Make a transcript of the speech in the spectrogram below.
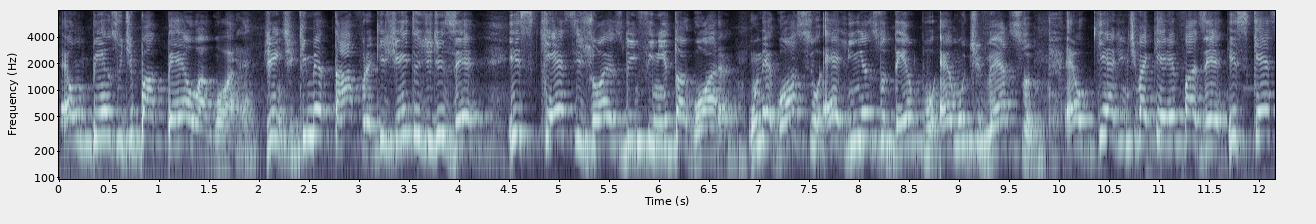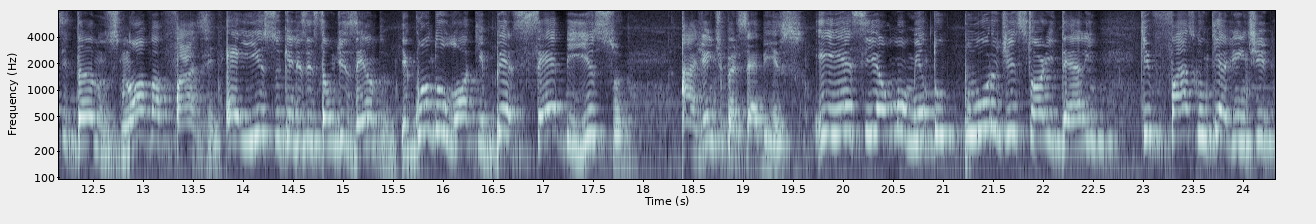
é um peso de papel agora. Gente, que metáfora, que jeito de dizer. Esquece joias do infinito agora. O negócio é linhas do tempo, é multiverso, é o que a gente vai querer fazer. Esquece Thanos, nova fase. É isso que eles estão dizendo. E quando o Loki percebe isso, a gente percebe isso. E esse é um momento puro de storytelling que faz com que a gente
